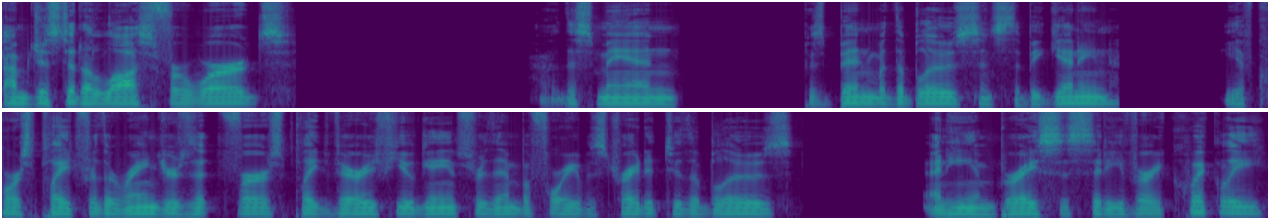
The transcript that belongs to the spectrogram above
I'm just at a loss for words. Uh, this man has been with the blues since the beginning. He, of course, played for the Rangers at first, played very few games for them before he was traded to the Blues, and he embraced the city very quickly.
